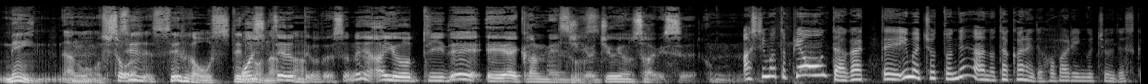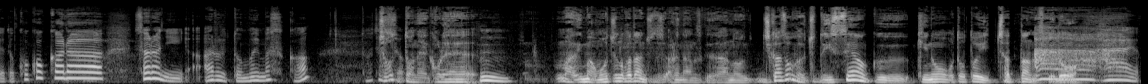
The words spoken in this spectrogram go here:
メイン、あの、うん政政府が推してるような。押してるってことですよね。IoT で AI 関連事業、14サービス。うん足元ぴょーんって上がって、今ちょっとね、あの、高値でホバリング中ですけど、ここからさらにあると思いますか？ちょっとね、これ、うん、まあ今お持ちの方にちょっとあれなんですけど、あの、時価総額ちょっと1000億、昨日、一昨日いっちゃったんですけど、はい、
